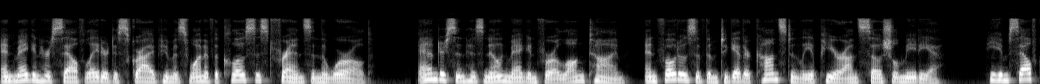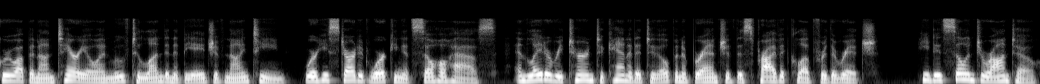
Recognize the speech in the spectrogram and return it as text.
And Meghan herself later described him as one of the closest friends in the world. Anderson has known Meghan for a long time, and photos of them together constantly appear on social media. He himself grew up in Ontario and moved to London at the age of 19, where he started working at Soho House and later returned to Canada to open a branch of this private club for the rich. He did so in Toronto,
